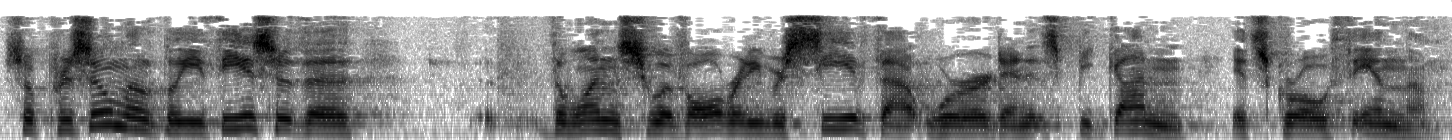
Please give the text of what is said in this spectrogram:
So presumably these are the, the ones who have already received that word and it's begun its growth in them.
